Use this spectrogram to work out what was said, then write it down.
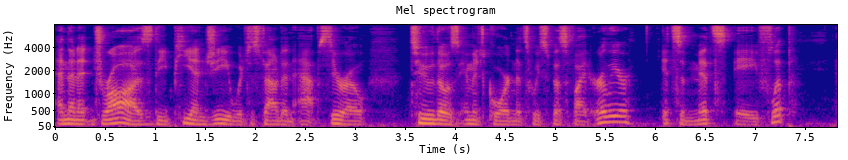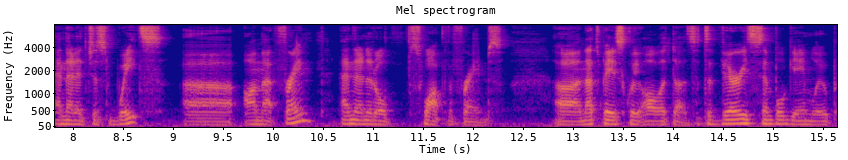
and then it draws the PNG, which is found in app 0, to those image coordinates we specified earlier. It submits a flip, and then it just waits uh, on that frame, and then it'll swap the frames. Uh, and that's basically all it does. It's a very simple game loop.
